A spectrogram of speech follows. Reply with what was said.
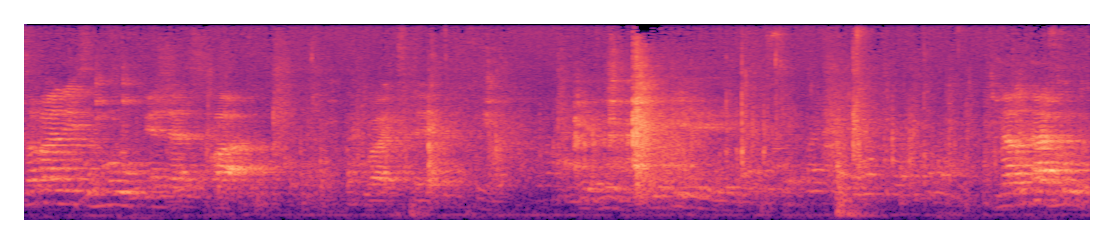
Somebody needs to move in that spot. Right there. Move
